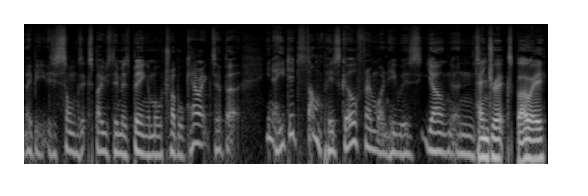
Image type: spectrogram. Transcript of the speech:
maybe his songs exposed him as being a more troubled character, but you know, he did thump his girlfriend when he was young and Hendrix, Bowie.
